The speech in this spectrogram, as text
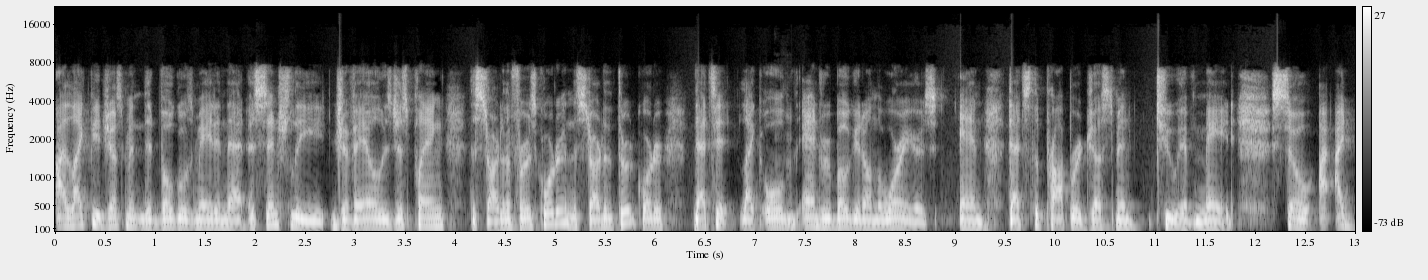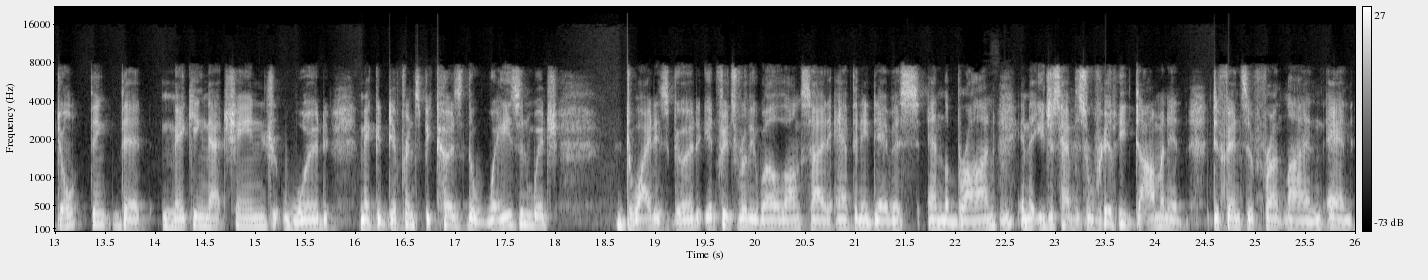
I like the adjustment that Vogel's made in that essentially JaVale is just playing the start of the first quarter and the start of the third quarter. That's it, like old mm-hmm. Andrew Bogut on the Warriors. And that's the proper adjustment to have made. So I, I don't think that making that change would make a difference because the ways in which Dwight is good. It fits really well alongside Anthony Davis and LeBron, mm-hmm. in that you just have this really dominant defensive front line, and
